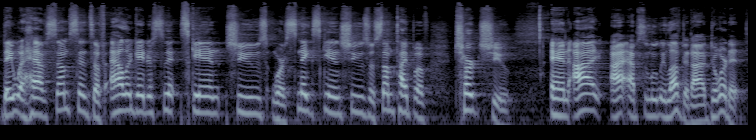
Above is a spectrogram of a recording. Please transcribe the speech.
They would have some sense of alligator skin shoes or snake skin shoes or some type of church shoe. And I, I absolutely loved it. I adored it.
